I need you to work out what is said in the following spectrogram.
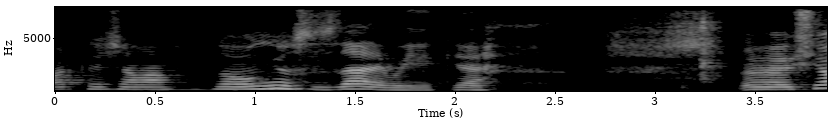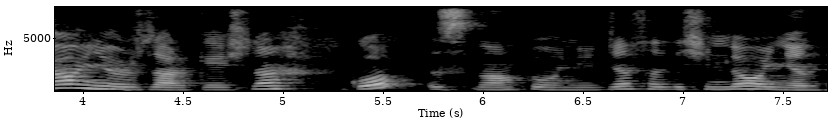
Arkadaşlar ben bugün sizlerle birlikte ee, şey oynuyoruz arkadaşlar. Go ıslahta oynayacağız. Hadi şimdi oynayalım.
